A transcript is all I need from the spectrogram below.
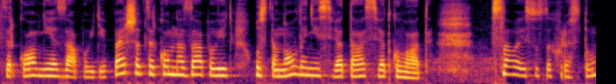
церковні заповіді. Перша церковна заповідь установлені свята святкувати. Слава Ісусу Христу!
